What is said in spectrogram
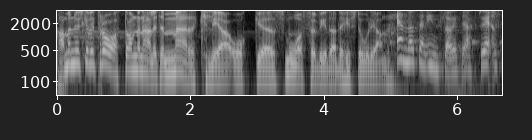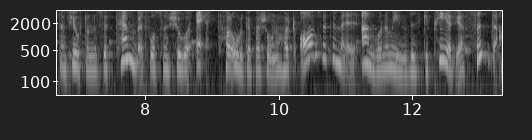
Ja, men nu ska vi prata om den här lite märkliga och eh, småförvirrade historien. Ända sedan inslaget i Aktuellt den 14 september 2021 har olika personer hört av sig till mig angående min Wikipedia-sida.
